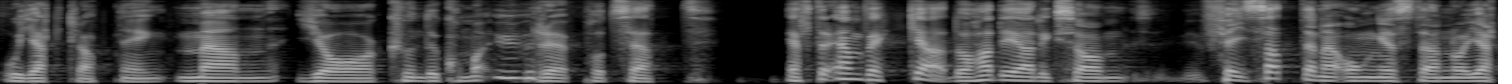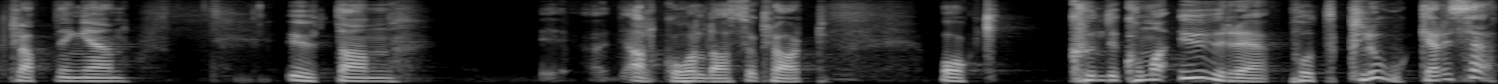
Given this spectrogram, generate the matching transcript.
och hjärtklappning. Men jag kunde komma ur det på ett sätt, efter en vecka, då hade jag liksom fejsat den här ångesten och hjärtklappningen utan eh, alkohol då såklart. Och kunde komma ur det på ett klokare sätt.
